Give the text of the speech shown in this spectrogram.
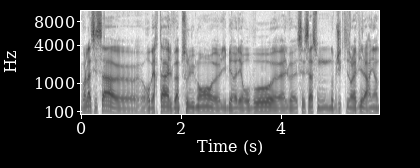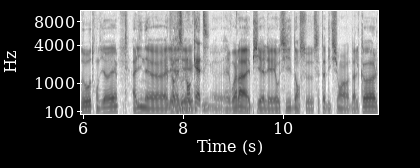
voilà, c'est ça. euh, Roberta, elle veut absolument euh, libérer les robots, euh, elle c'est ça son objectif dans la vie, elle a rien d'autre, on dirait. Aline, euh, elle, veut est- résoudre elle est- l'enquête. euh, et voilà, et puis elle est aussi dans ce- cette addiction d'alcool.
